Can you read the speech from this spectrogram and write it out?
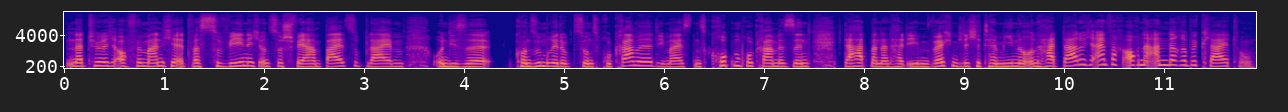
natürlich auch für manche etwas zu wenig und zu schwer am Ball zu bleiben und diese Konsumreduktionsprogramme, die meistens Gruppenprogramme sind, da hat man dann halt eben wöchentliche Termine und hat dadurch einfach auch eine andere Begleitung.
